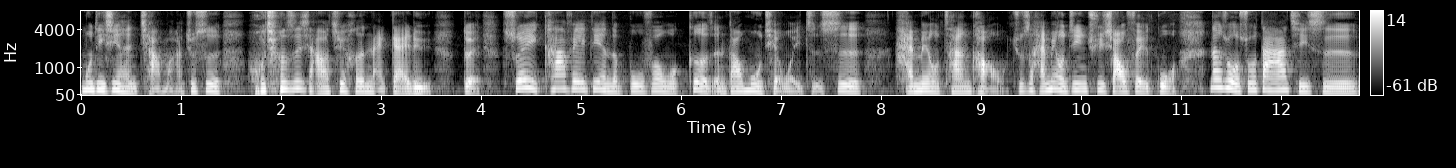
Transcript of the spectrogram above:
目的性很强嘛，就是我就是想要去喝奶盖绿，对，所以咖啡店的部分，我个人到目前为止是还没有参考，就是还没有进去消费过。那如果说大家其实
